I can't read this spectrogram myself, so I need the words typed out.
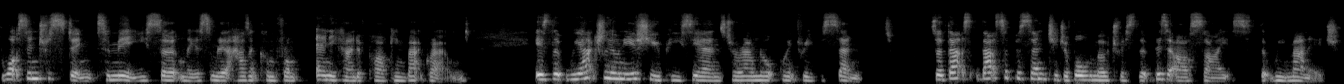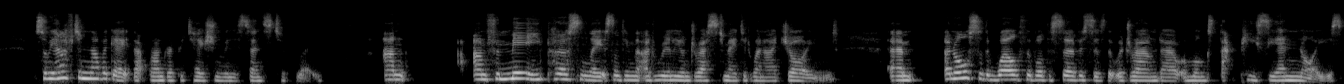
what's interesting to me, certainly as somebody that hasn't come from any kind of parking background, is that we actually only issue PCNs to around 0.3%. So that's, that's a percentage of all the motorists that visit our sites that we manage. So we have to navigate that brand reputation really sensitively. And and for me personally, it's something that I'd really underestimated when I joined. Um, and also the wealth of other services that were drowned out amongst that PCN noise.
